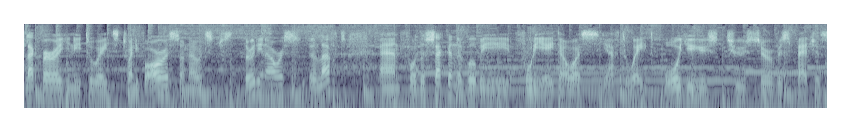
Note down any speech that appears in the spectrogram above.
Flag Bearer you need to wait 24 hours, so now it's just 13 hours uh, left. And for the second it will be 48 hours you have to wait. Or you use two service badges.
